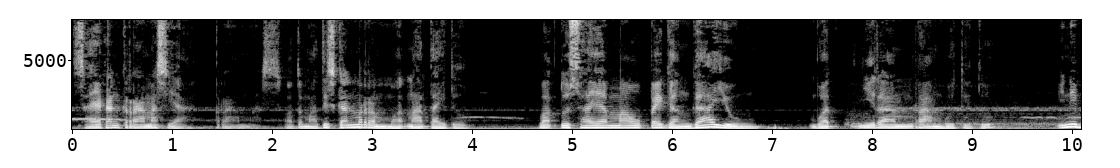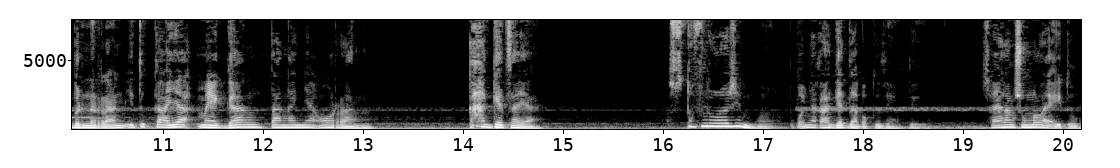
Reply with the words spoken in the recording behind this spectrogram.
Saya kan keramas ya, keramas. Otomatis kan merem mata itu. Waktu saya mau pegang gayung buat nyiram rambut itu, ini beneran itu kayak megang tangannya orang. Kaget saya Astagfirullahaladzim Pokoknya kaget lah waktu itu Saya langsung melek itu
